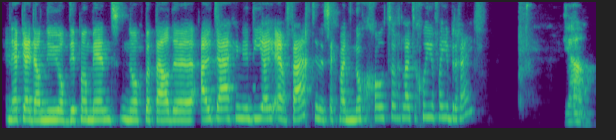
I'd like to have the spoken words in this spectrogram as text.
En heb jij dan nu op dit moment nog bepaalde uitdagingen die jij ervaart en het zeg maar nog groter laten groeien van je bedrijf? Ja,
